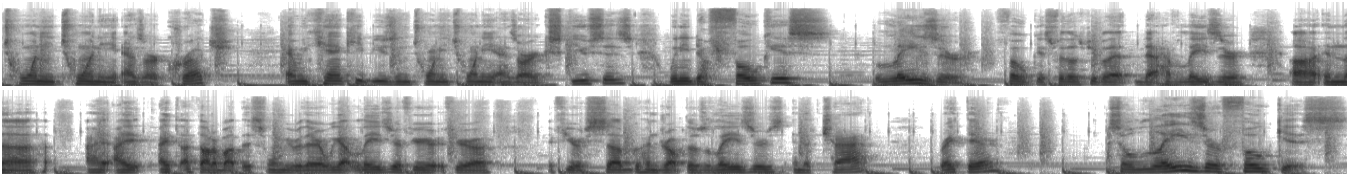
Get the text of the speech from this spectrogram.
2020 as our crutch and we can't keep using 2020 as our excuses. We need to focus, laser focus for those people that, that have laser uh, in the. I, I I thought about this when we were there. We got laser. If you're if you're a if you're a sub, go ahead and drop those lasers in the chat right there. So, laser focus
